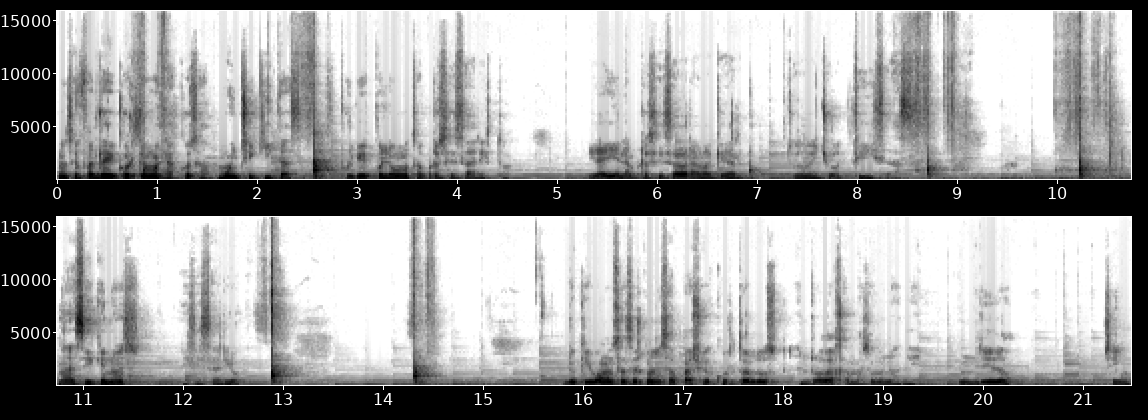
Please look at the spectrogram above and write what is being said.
No hace falta que cortemos las cosas muy chiquitas porque después lo vamos a procesar esto. Y ahí en la procesadora va a quedar todo hecho tizas. Así que no es necesario. Lo que vamos a hacer con el zapallo es cortarlos en rodajas más o menos de un dedo. ¿Sí?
